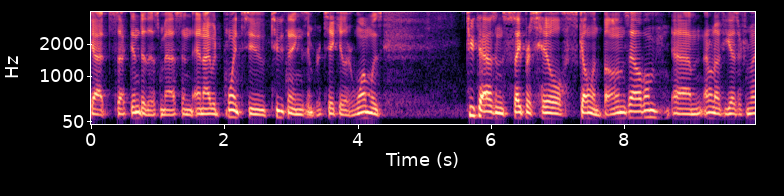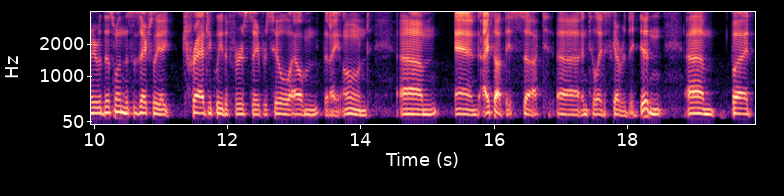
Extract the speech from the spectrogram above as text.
got sucked into this mess, and and I would point to two things in particular. One was 2000 Cypress Hill Skull and Bones album. Um, I don't know if you guys are familiar with this one. This is actually a, tragically the first Cypress Hill album that I owned. Um, and I thought they sucked uh, until I discovered they didn't. Um, but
